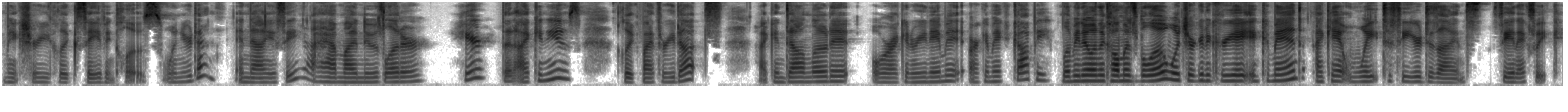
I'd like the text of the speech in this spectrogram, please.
make sure you click save and close when you're done. And now you see I have my newsletter here that I can use. Click my three dots. I can download it or I can rename it or I can make a copy. Let me know in the comments below what you're going to create in Command. I can't wait to see your designs. See you next week.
